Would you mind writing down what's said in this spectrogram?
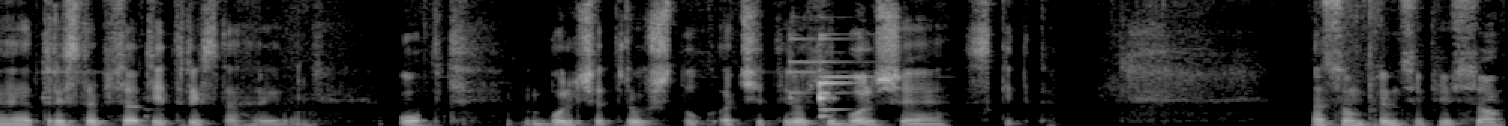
Е, 350 і 300 гривень. Опт більше трьох штук. От 4 і більше скидка. На цьому, в принципі, все.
